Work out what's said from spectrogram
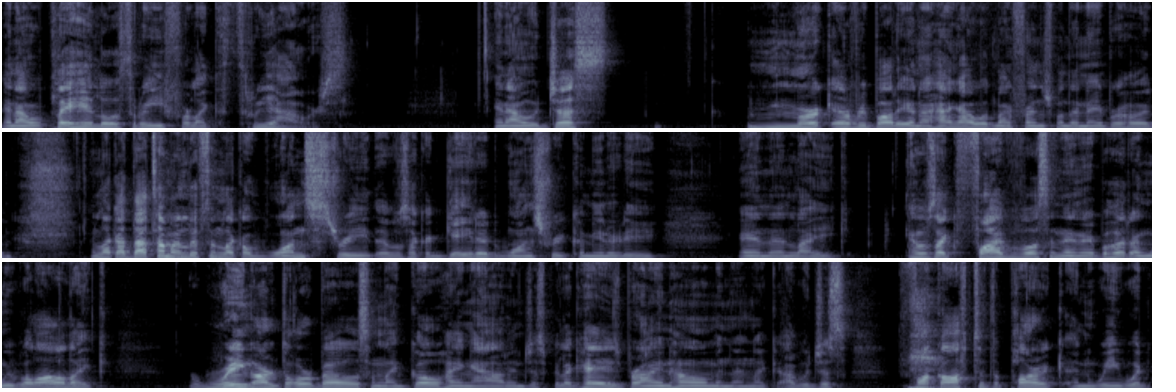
and I would play Halo 3 for like 3 hours. And I would just murk everybody and I hang out with my friends from the neighborhood. And like at that time I lived in like a one street. It was like a gated one street community. And then like it was like five of us in the neighborhood and we would all like ring our doorbells and like go hang out and just be like, "Hey, is Brian home?" And then like I would just fuck off to the park and we would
